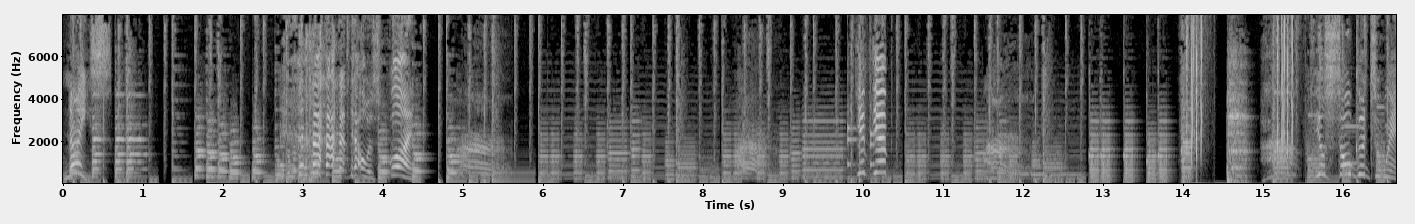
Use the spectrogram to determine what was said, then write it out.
Nice. that was fun. Feels so good to win.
